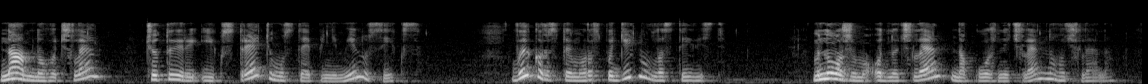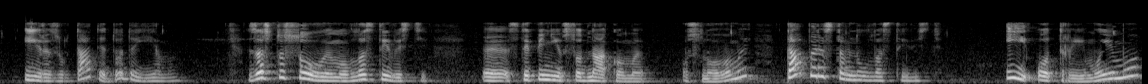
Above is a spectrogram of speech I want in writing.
на многочлен 4х в третьому степені мінус х. Використаємо розподільну властивість. Множимо одночлен на кожний член многочлена. І результати додаємо. Застосовуємо властивості е, степенів з однаковими основами та переставну властивість. І отримуємо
